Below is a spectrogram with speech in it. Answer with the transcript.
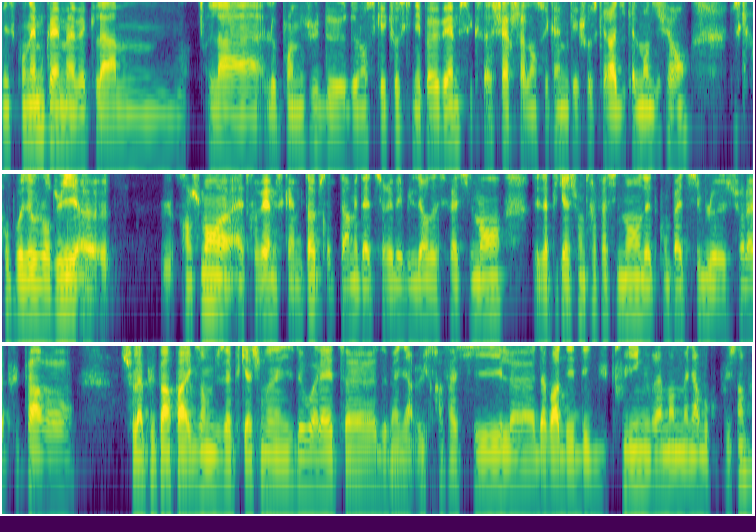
Mais ce qu'on aime quand même avec la, le point de vue de, lancer quelque chose qui n'est pas EVM, c'est que ça cherche à lancer quand même quelque chose qui est radicalement différent de ce qui est proposé aujourd'hui. Euh, franchement, être EVM, c'est quand même top. Ça te permet d'attirer des builders assez facilement, des applications très facilement, d'être compatible sur la plupart. sur la plupart, par exemple, des applications d'analyse de wallet de manière ultra facile, d'avoir des, du tooling vraiment de manière beaucoup plus simple.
